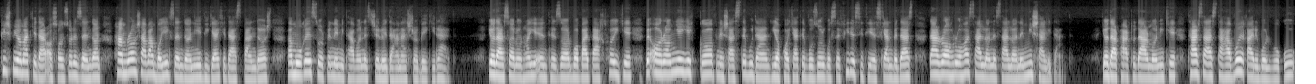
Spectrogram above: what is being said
پیش می آمد که در آسانسور زندان همراه شوم با یک زندانی دیگر که دستبند داشت و موقع سرفه نمی توانست جلوی دهنش را بگیرد. یا در های انتظار با بدبخت هایی که به آرامی یک گاو نشسته بودند یا پاکت بزرگ و سفید سیتی اسکن به دست در راهروها سلانه سلانه می شلیدند. یا در پرت درمانی که ترس از تهوع قریب الوقوع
